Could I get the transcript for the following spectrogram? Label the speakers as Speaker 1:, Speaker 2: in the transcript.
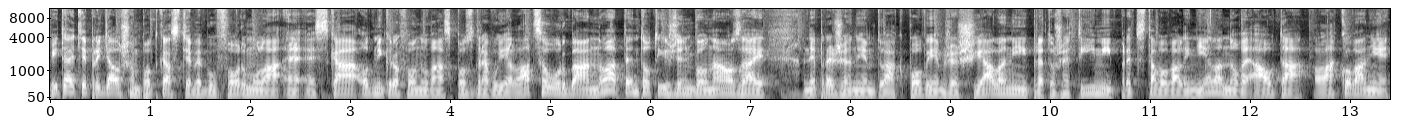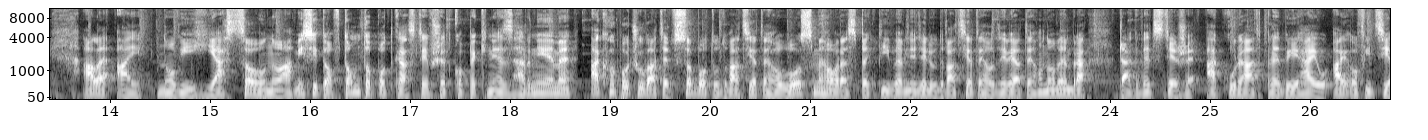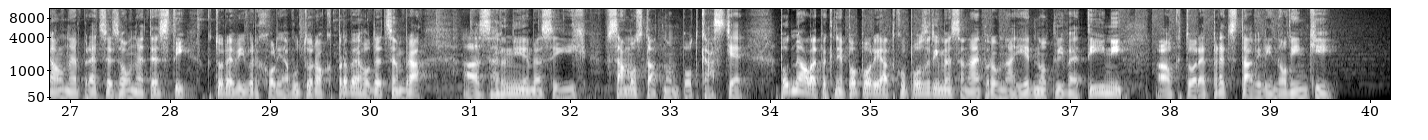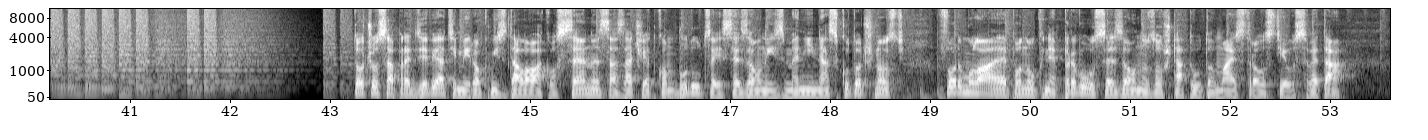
Speaker 1: Vítajte pri ďalšom podcaste webu Formula ESK. Od mikrofónu vás pozdravuje Laco Urbán. No a tento týždeň bol naozaj, nepreženiem to ak poviem, že šialený, pretože týmy predstavovali nielen nové autá, lakovanie, ale aj nových jazdcov. No a my si to v tomto podcaste všetko pekne zhrnieme. Ak ho počúvate v sobotu 28. respektíve v nedeľu 29. novembra, tak vedzte, že akurát prebiehajú aj oficiálne predsezónne testy, ktoré vyvrcholia v útorok 1 decembra a zhrnieme si ich v samostatnom podcaste. Poďme ale pekne po poriadku, pozrime sa najprv na jednotlivé týmy, ktoré predstavili novinky. To, čo sa pred 9 rokmi zdalo ako sen, sa začiatkom budúcej sezóny zmení na skutočnosť. Formula E ponúkne prvú sezónu so štatútom majstrovstiev sveta.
